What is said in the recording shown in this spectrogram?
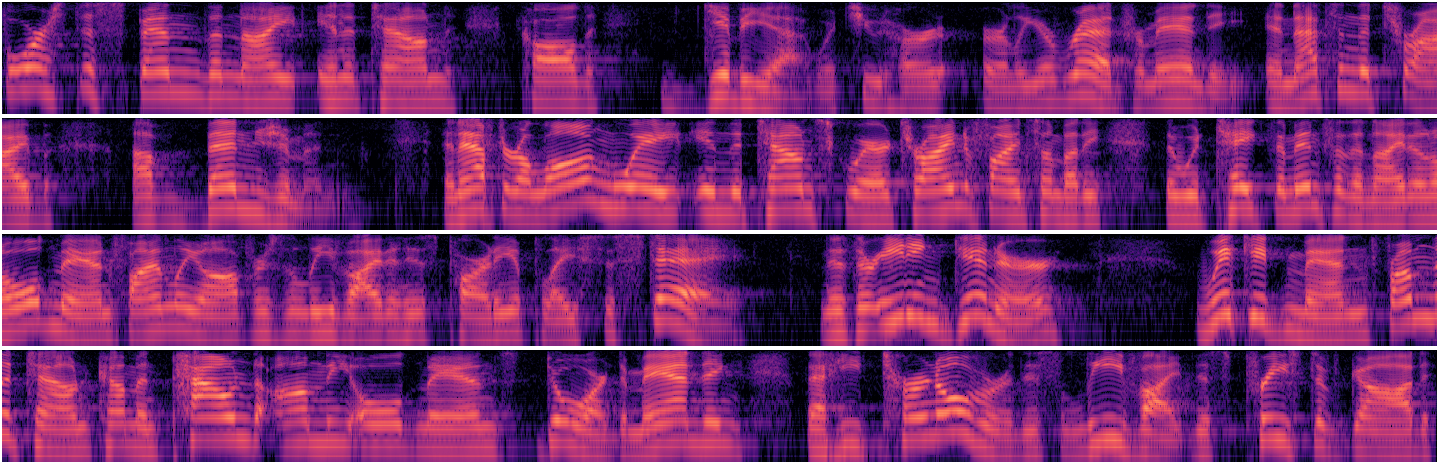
forced to spend the night in a town called Gibeah, which you'd heard earlier read from Andy. And that's in the tribe of Benjamin. And after a long wait in the town square, trying to find somebody that would take them in for the night, an old man finally offers the Levite and his party a place to stay. And as they're eating dinner, wicked men from the town come and pound on the old man's door, demanding that he turn over this Levite, this priest of God,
